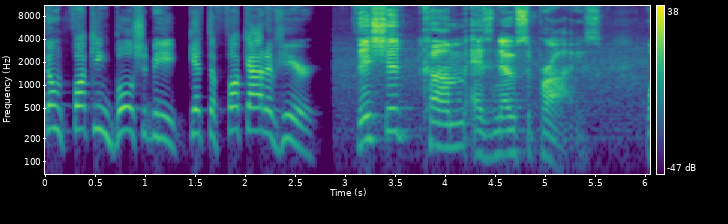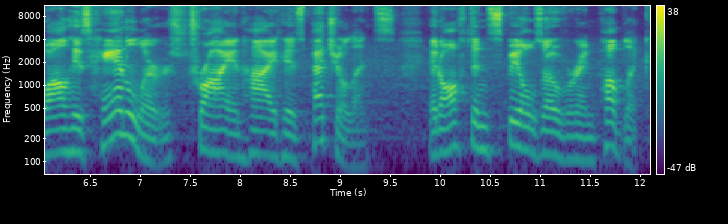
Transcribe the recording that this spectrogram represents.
Don't fucking bullshit me. Get the fuck out of here. This should come as no surprise. While his handlers try and hide his petulance, it often spills over in public.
